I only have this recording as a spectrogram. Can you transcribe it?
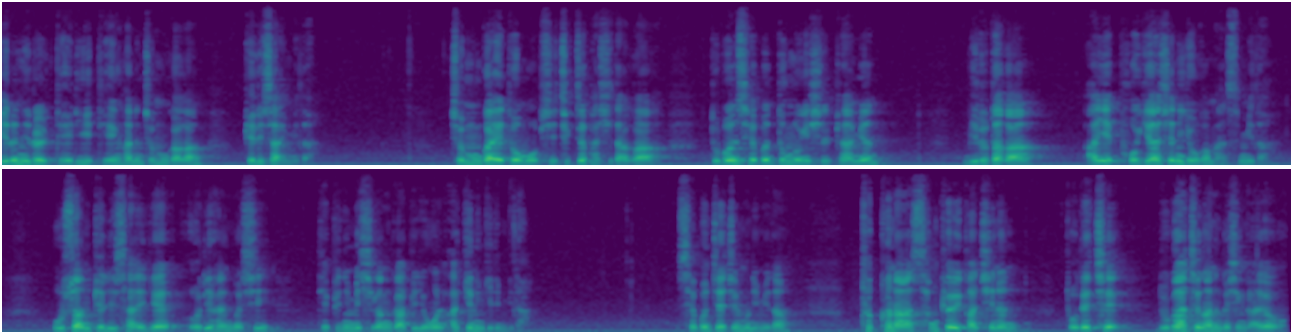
이런 일을 대리 대행하는 전문가가 변리사입니다. 전문가의 도움 없이 직접 하시다가 두 번, 세 번 등록이 실패하면 미루다가 아예 포기하시는 경우가 많습니다. 우수한 변리사에게 의뢰하는 것이 대표님의 시간과 비용을 아끼는 길입니다. 세 번째 질문입니다. 특허나 상표의 가치는 도대체 누가 정하는 것인가요?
